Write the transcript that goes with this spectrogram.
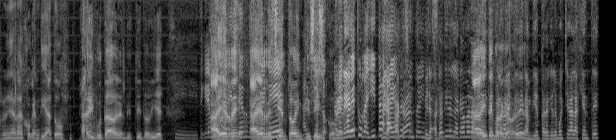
René Aranjo, candidato a diputado en el Distrito 10. Sí, te queremos AR, AR 125. ¿Cuál es tu rayita? Mira, AR acá, 125. Mira, acá tienen la cámara ah, de, ahí tengo la cámara, TV también para que le muestres a la gente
